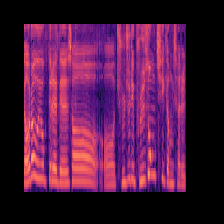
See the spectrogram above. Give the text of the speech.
여러 의혹들에 대해서 어, 줄줄이 불송치 경찰을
